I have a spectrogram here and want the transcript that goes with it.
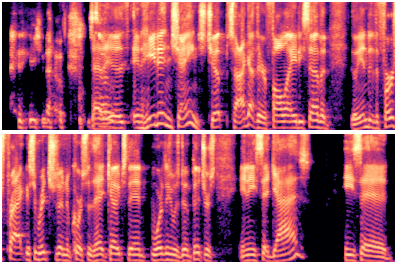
you know that so, is, and he didn't change chip so i got there fall of 87 the end of the first practice richardson of course was the head coach then worthington was doing pitchers and he said guys he said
